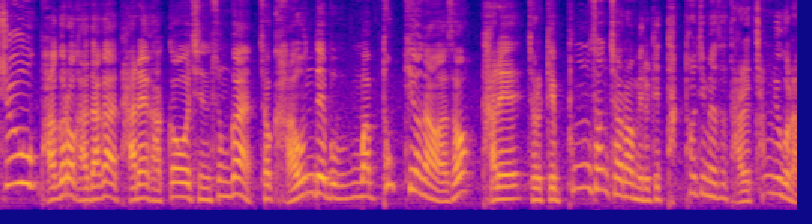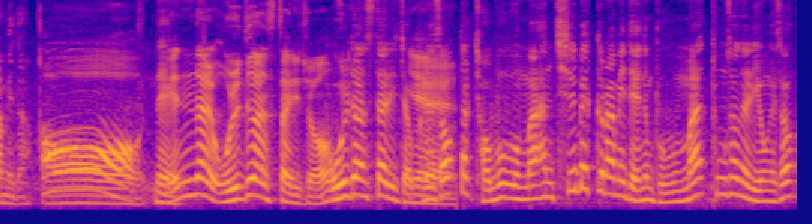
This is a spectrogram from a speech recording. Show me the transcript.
쭉 박으러 가다가 달에 가까워진 순간 저 가운데 부분만 톡 튀어나와서 달에 저렇게 풍선처럼 이렇게 탁 터지면서 달에 착륙을 합니다. 어, 네. 옛날 old한 스타일이죠. old한 스타일이죠. 예. 그래서 딱 저 부분만 한 700g이 되는 부분만 풍선을 이용해서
